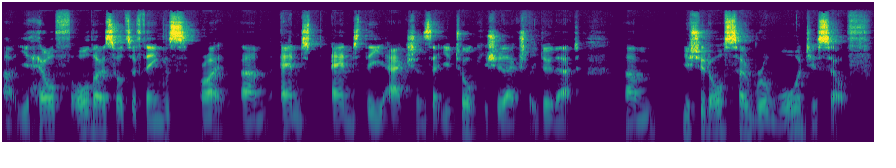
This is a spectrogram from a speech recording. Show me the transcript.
uh, your health, all those sorts of things, right? Um, and and the actions that you took, you should actually do that. Um, you should also reward yourself.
